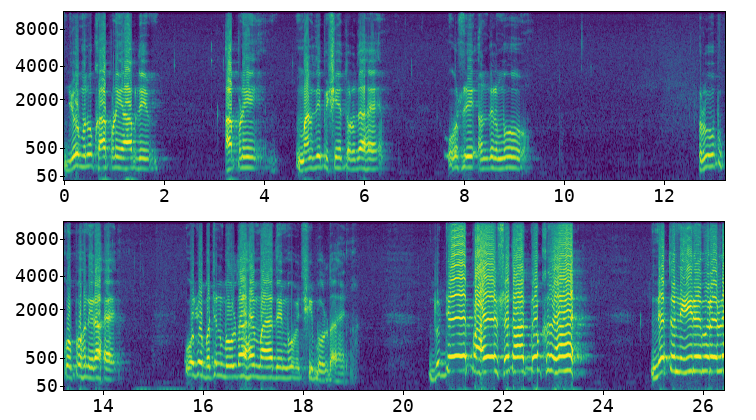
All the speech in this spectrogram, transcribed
ਜੋ ਮਨੁੱਖ ਆਪਣੇ ਆਪ ਦੇ, ਆਪਣੇ ਮਨ ਦੇ ਪਿੱਛੇ ਤੁਰਦਾ ਹੈ, ਉਸ ਦੇ ਅੰਦਰ ਮੋਹ ਰੂਪ ਕੁੱਪ ਹਨੇਰਾ ਹੈ। ਉਹ ਜੋ ਬਚਨ ਬੋਲਦਾ ਹੈ, ਮਾਇਆ ਦੇ ਮੋਹ ਵਿੱਚ ਹੀ ਬੋਲਦਾ ਹੈ। ਦੂਜੇ ਭਾਏ ਸਦਾ ਦੁੱਖ ਹੈ, ਨਿਤ ਨੀਰ ਮੁਰਲੇ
